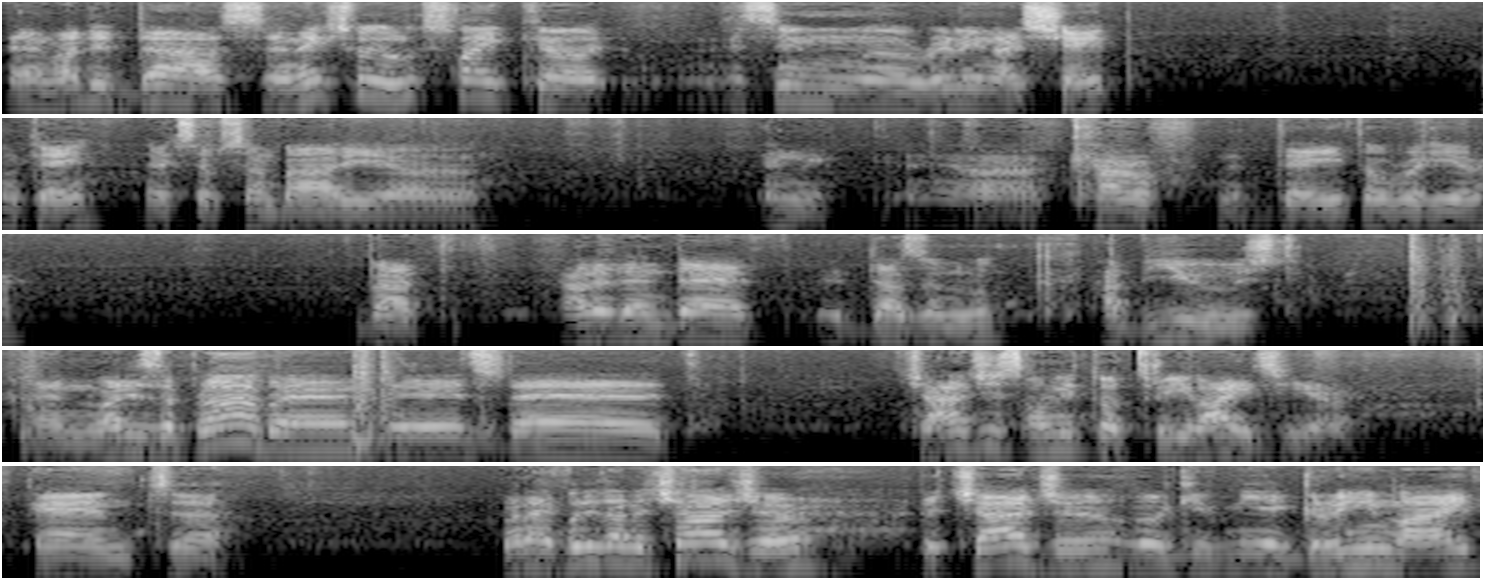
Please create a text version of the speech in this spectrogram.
And what it does and actually it looks like uh, it's in really nice shape. Okay except somebody uh, the uh, carved the date over here but other than that it doesn't look abused. And what is the problem is that charges only to three lights here. And uh, when I put it on the charger the charger will give me a green light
